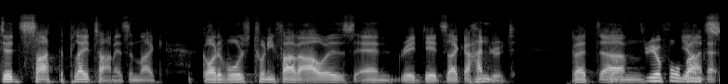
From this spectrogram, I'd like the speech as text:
did cite the playtime as in like God of War's 25 hours and Red Dead's like 100. But um, yeah, three or four yeah, months.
